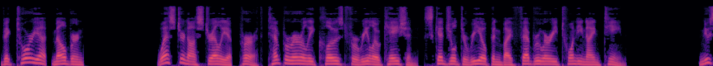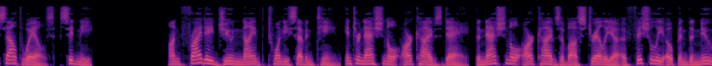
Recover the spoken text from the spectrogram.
Victoria, Melbourne Western Australia, Perth temporarily closed for relocation, scheduled to reopen by February 2019 New South Wales, Sydney on Friday, June 9, 2017 International Archives Day, the National Archives of Australia officially opened the new,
